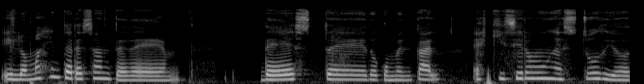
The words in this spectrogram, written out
Y lo más interesante de, de este documental es que hicieron un estudio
